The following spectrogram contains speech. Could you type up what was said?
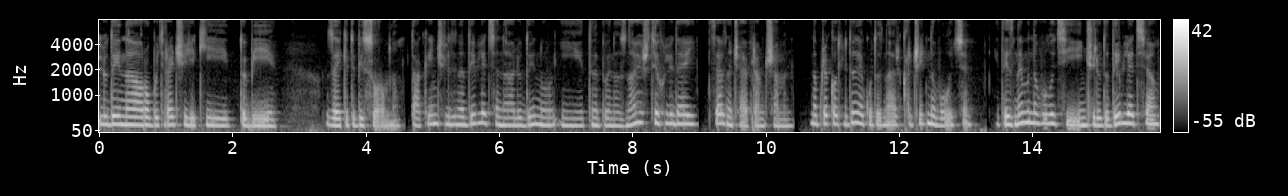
людина робить речі, які тобі. за які тобі соромно. Так, інші людини дивляться на людину, і ти, напевно, знаєш цих людей. Це означає фремчемен. Наприклад, людина, яку ти знаєш, кричить на вулиці. І ти з ними на вулиці, і інші люди дивляться.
